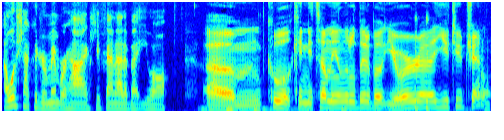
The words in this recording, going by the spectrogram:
I wish I could remember how I actually found out about you all. Um, cool. Can you tell me a little bit about your uh, YouTube channel?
